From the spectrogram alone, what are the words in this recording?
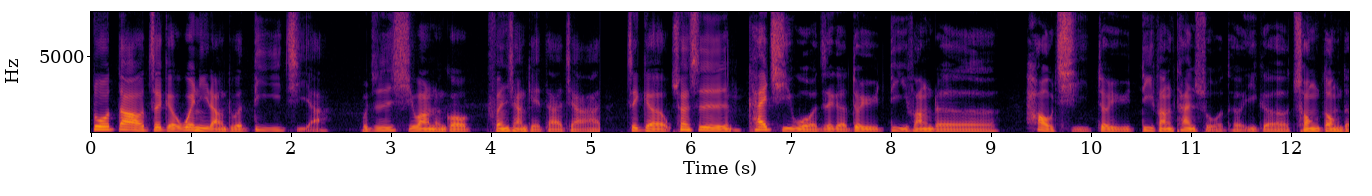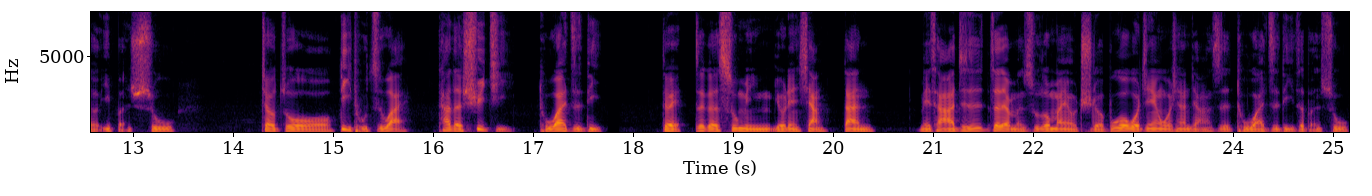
说到这个为你朗读的第一集啊，我就是希望能够分享给大家，这个算是开启我这个对于地方的。好奇对于地方探索的一个冲动的一本书，叫做《地图之外》，它的续集《图外之地》。对，这个书名有点像，但没差。其实这两本书都蛮有趣的。不过我今天我想讲的是《图外之地》这本书。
